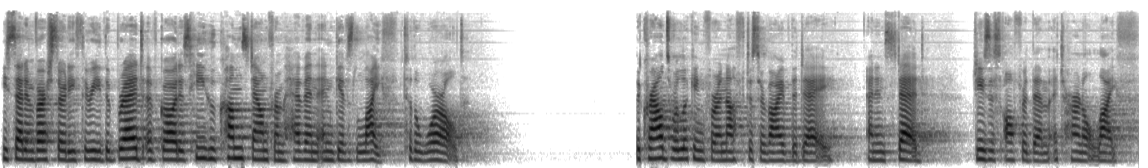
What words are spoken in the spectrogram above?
He said in verse 33 The bread of God is he who comes down from heaven and gives life to the world. The crowds were looking for enough to survive the day, and instead, Jesus offered them eternal life.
